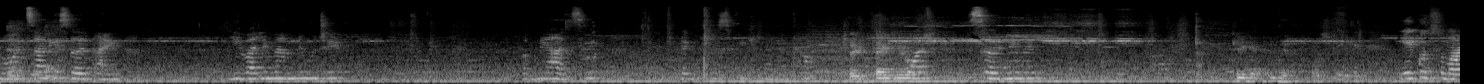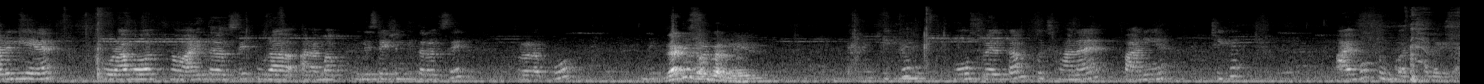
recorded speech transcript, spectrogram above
बहुत सारे सर आए। ये वाली मैम ने मुझे अपने हाथ से ब्रेकफास्ट भी खिलाया था। थैंक यू और सर ने मेरे ठीक है ठीक है। ये कुछ तुम्हारे लिए है थोड़ा बहुत हमारी तरफ़ से पूरा आरामा पुलिस स्टेशन की तरफ़ से थोड़ा रखो। रख लो कोई बात नहीं। ठीक है मोस्ट वेलकम कुछ खाना है पानी है ठीक है? आई होप तुमको अच्छा लगेगा।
